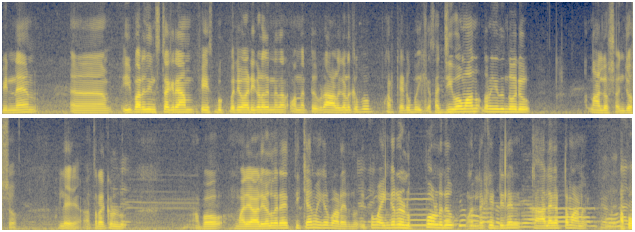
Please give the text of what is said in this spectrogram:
പിന്നെ ഈ പറഞ്ഞ ഇൻസ്റ്റാഗ്രാം ഫേസ്ബുക്ക് പരിപാടികൾ തന്നെ വന്നിട്ട് ഇവിടെ ആളുകൾക്ക് ഇപ്പോൾ കറക്റ്റായിട്ട് ഉപയോഗിക്കുക സജീവമാണെന്ന് തുടങ്ങിയത് എന്തോ ഒരു നാല് വർഷം അഞ്ച് വർഷമോ അല്ലേ? അത്രയൊക്കെ ഉള്ളൂ. അപ്പോൾ മലയാളികൾ വരെ എത്തിക്കാൻ ഭയങ്കര പാടായിരുന്നു. ഇപ്പോൾ ഭയങ്കര എളുപ്പമുള്ളൊരു നല്ല കിടിലൻ കാലഘട്ടമാണ്. അപ്പോൾ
